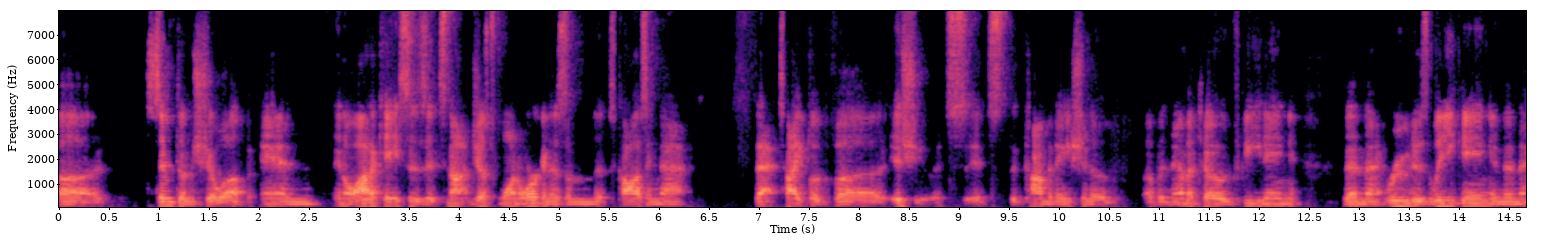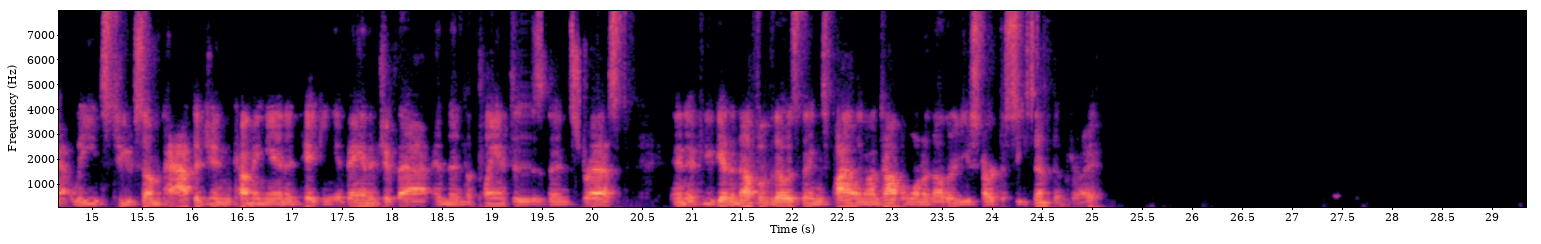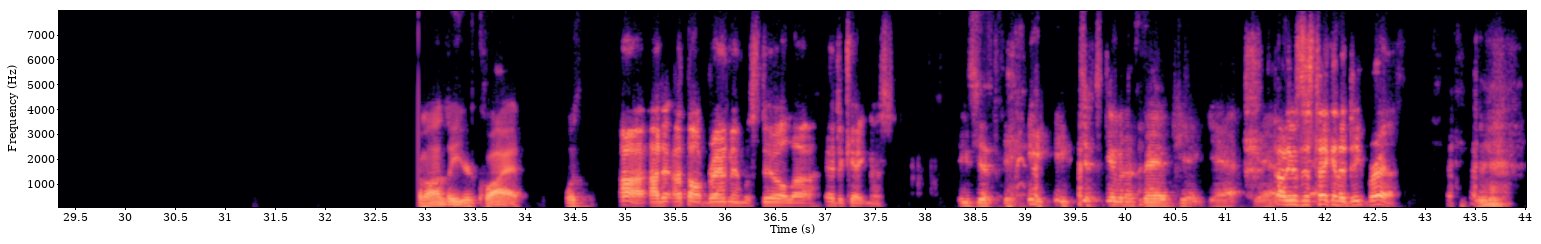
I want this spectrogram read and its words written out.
uh, symptoms show up. And in a lot of cases, it's not just one organism that's causing that that type of uh, issue. It's it's the combination of of a nematode feeding then that root is leaking and then that leads to some pathogen coming in and taking advantage of that and then the plant is then stressed and if you get enough of those things piling on top of one another you start to see symptoms right Come on, Lee, you're quiet. What, Uh, I, I thought Brandon was still uh, educating us. He's just he's just giving us the head shake. Yeah, yeah. thought he was just taking a deep breath.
